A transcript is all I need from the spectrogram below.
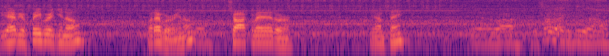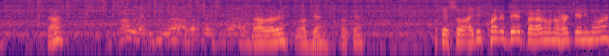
You have your favorite, you know, whatever, you know, Yeah. chocolate or, you know what I'm saying? Yeah, wow. The chocolate I can do without. Huh? The chocolate I can do without. That's what I see now. Oh, really? Okay, okay. Okay, so I did quite a bit, but I don't want to hurt you anymore.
